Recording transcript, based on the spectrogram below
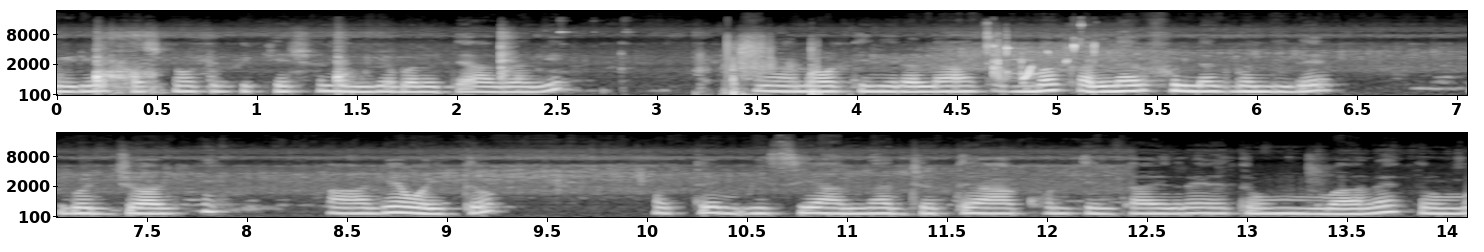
ವೀಡಿಯೋ ಫಸ್ಟ್ ನೋಟಿಫಿಕೇಷನ್ ನಿಮಗೆ ಬರುತ್ತೆ. ಹಾಗಾಗಿ ನೋಡ್ತಿದ್ದೀರಲ್ಲ, ತುಂಬ ಕಲರ್ಫುಲ್ಲಾಗಿ ಬಂದಿದೆ. ಗೊಜ್ಜಾಗಿ ಹಾಗೆ ಹೋಯ್ತು. ಮತ್ತು ಬಿಸಿ ಅನ್ನದ ಜೊತೆ ಹಾಕ್ಕೊಂಡು ತಿಂತಾಯಿದ್ರೆ ತುಂಬಾ ತುಂಬ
